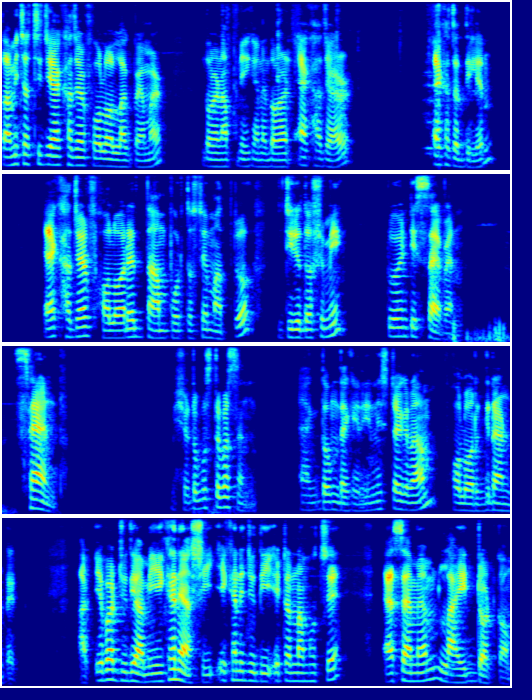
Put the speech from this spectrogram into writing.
তো আমি চাচ্ছি যে এক হাজার ফলোয়ার লাগবে আমার। ধরেন আপনি এখানে ধরেন এক হাজার এক হাজার দিলেন। এক হাজার ফলোয়ারের দাম পড়তেছে মাত্র জিরো দশমিক টোয়েন্টি সেভেন স্যান্ড বিষয়টা বুঝতে পারছেন? একদম দেখেন ইনস্টাগ্রাম ফলোয়ার গ্রান্টেড আর এবার যদি আমি এখানে আসি, এখানে যদি এটার নাম হচ্ছে S M M light dot com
